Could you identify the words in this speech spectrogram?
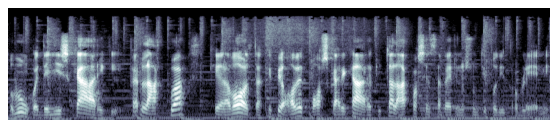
Comunque degli scarichi per l'acqua che una volta che piove può scaricare tutta l'acqua senza avere nessun tipo di problemi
